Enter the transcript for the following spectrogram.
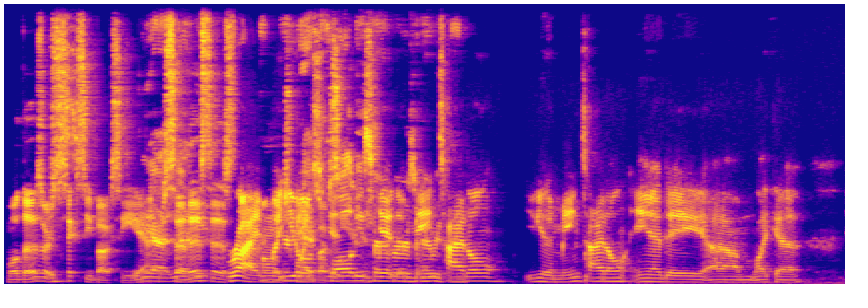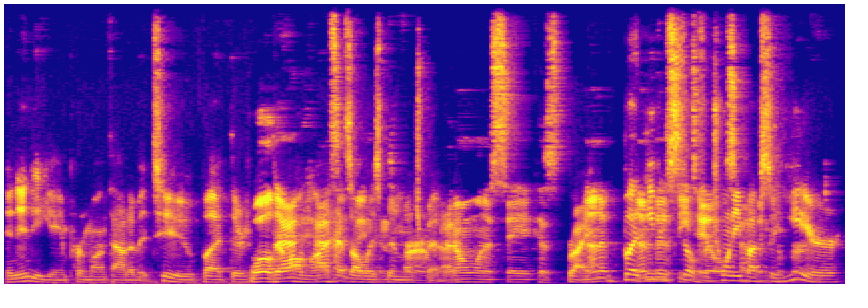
well, those are sixty bucks a year. Yeah, so yeah, this is right, only but you twenty bucks quality a year. you get a servers and main title. You get a main title and a um, like a an indie game per month out of it too. But there's Well, their that online hasn't has always been much better. I don't want to say it because right, none of but none of even those still, for twenty bucks a confirmed. year,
